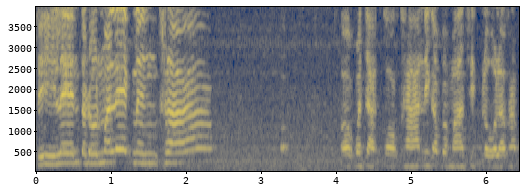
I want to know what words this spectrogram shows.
สี่เลนถนนมาเลขหนึ่งครับ ออกมาจากกอกคานนี่ก็ประมาณสิบโลแล้วครับ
